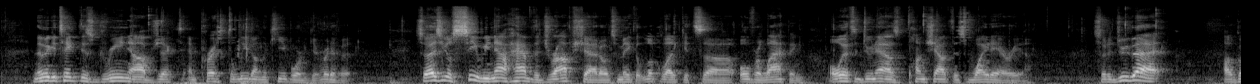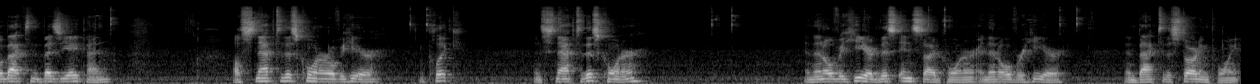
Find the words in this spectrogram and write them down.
And then we can take this green object and press delete on the keyboard to get rid of it. So as you'll see, we now have the drop shadow to make it look like it's uh, overlapping. All we have to do now is punch out this white area. So to do that, I'll go back to the Bezier pen. I'll snap to this corner over here and click and snap to this corner and then over here to this inside corner and then over here and back to the starting point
